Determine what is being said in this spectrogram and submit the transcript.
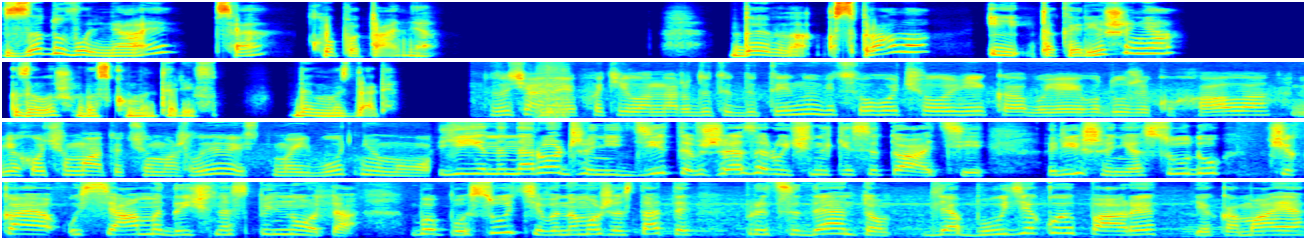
задовольняє це клопотання. Дивна справа, і таке рішення залишу без коментарів. Дивимось далі. Звичайно, я б хотіла народити дитину від свого чоловіка, бо я його дуже кохала. Я хочу мати цю можливість в майбутньому. Її ненароджені діти вже заручники ситуації. Рішення суду чекає уся медична спільнота, бо по суті воно може стати прецедентом для будь-якої пари, яка має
